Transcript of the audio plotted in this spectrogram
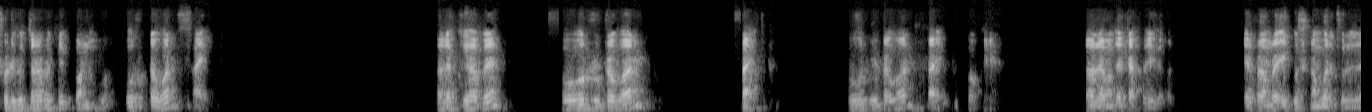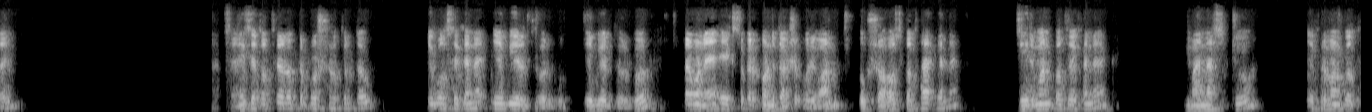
সঠিক উত্তর হবে কি? ক নম্বর ফোর রুট ওভার ফাইভ তাহলে কি হবে? Four root over five four root over five okay তাহলে আমাদের এটা হয়ে গেল। এরপর আমরা একুশ নম্বরে চলে যাই। আচ্ছা নিচে তথ্যের একটা প্রশ্ন উত্তর দাও। কি বলছে এখানে? এ বি এর দৈর্ঘ্য এ বি এর দৈর্ঘ্য তার মানে এক্সের খণ্ডিতাংশ পরিমাণ, খুব সহজ কথা এখানে। জির মান কত এখানে? মাইনাস টু এফ এর মান কত?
